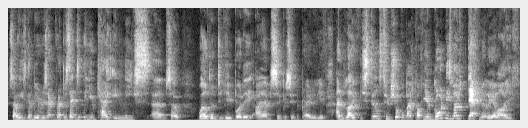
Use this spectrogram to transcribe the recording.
so he's going to be re- representing the UK in Nice. Um, so well done to you, buddy. I am super, super proud of you. And life is still too short for bad coffee, and Gordon is most definitely alive.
